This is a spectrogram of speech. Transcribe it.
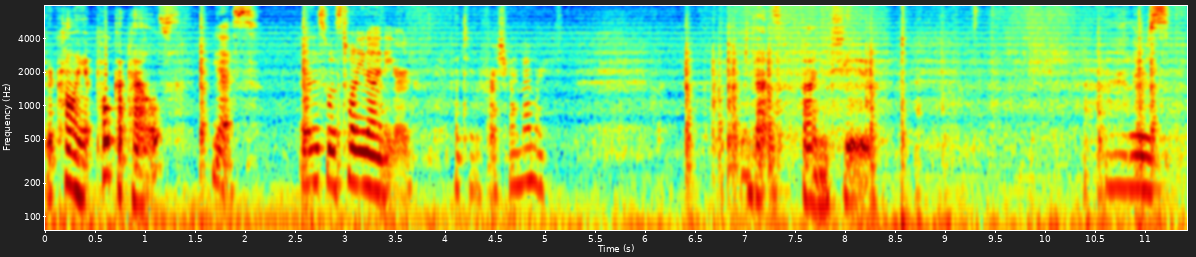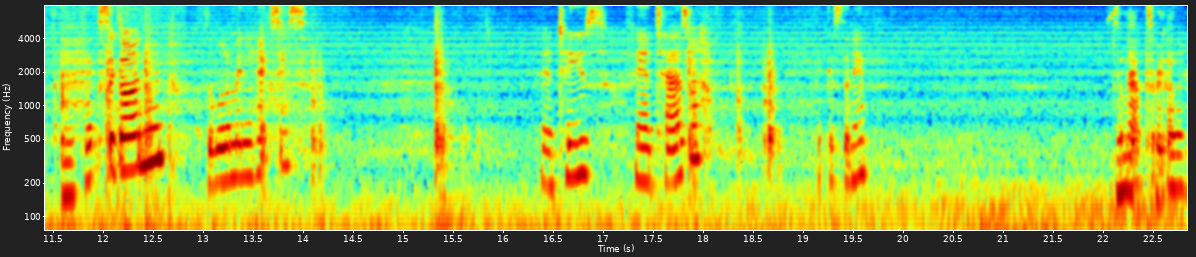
They're calling it Polka Pals. yes, and this one's 29 a yard. I have to refresh my memory. That's fun too. And there's a hexagon one, the little mini hexies. Fantas Phantasma, I think is the name. Isn't that pretty? color.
